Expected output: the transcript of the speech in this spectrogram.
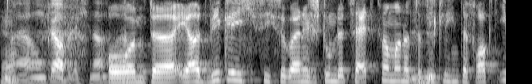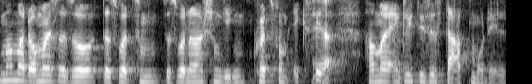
Ja, ja unglaublich. Ne? Und also. äh, er hat wirklich sich sogar eine Stunde Zeit genommen und mhm. hat wirklich hinterfragt. Ihm haben wir damals, also das war, zum, das war nachher schon gegen, kurz vorm Exit, ja. haben wir eigentlich dieses Datenmodell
